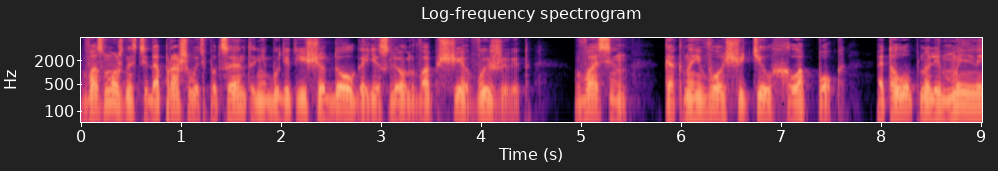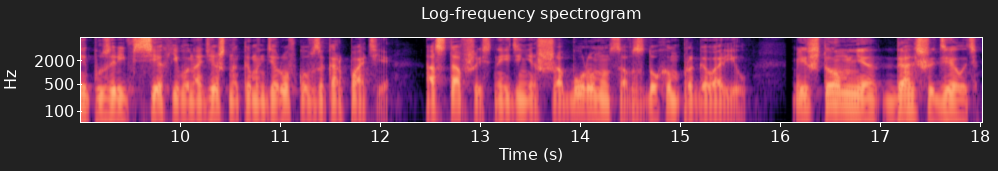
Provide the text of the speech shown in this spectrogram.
Возможности допрашивать пациента не будет еще долго, если он вообще выживет. Васин, как на его ощутил хлопок. Это лопнули мыльные пузыри всех его надежд на командировку в Закарпатье. Оставшись наедине с Шабуром, он со вздохом проговорил. «И что мне дальше делать?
